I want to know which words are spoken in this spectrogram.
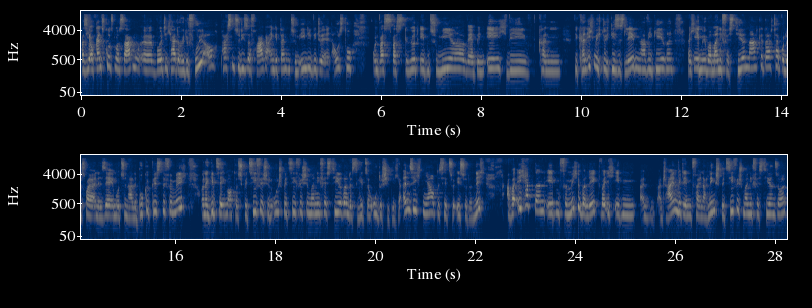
was ich auch ganz kurz noch sagen äh, wollte, ich hatte heute früh auch passend zu dieser Frage einen Gedanken zum individuellen Ausdruck und was, was gehört eben zu mir, wer bin ich, wie kann, wie kann ich mich durch dieses Leben navigieren, weil ich eben über Manifestieren nachgedacht habe und es war ja eine sehr emotionale Buckelpiste für mich. Und dann gibt es ja eben auch das spezifische und unspezifische Manifestieren, das gibt es auch unterschiedliche Ansichten, ja, ob das jetzt so ist oder nicht, aber ich habe dann eben für mich überlegt, weil ich eben anscheinend mit dem Pfeil nach links spezifisch manifestieren soll.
